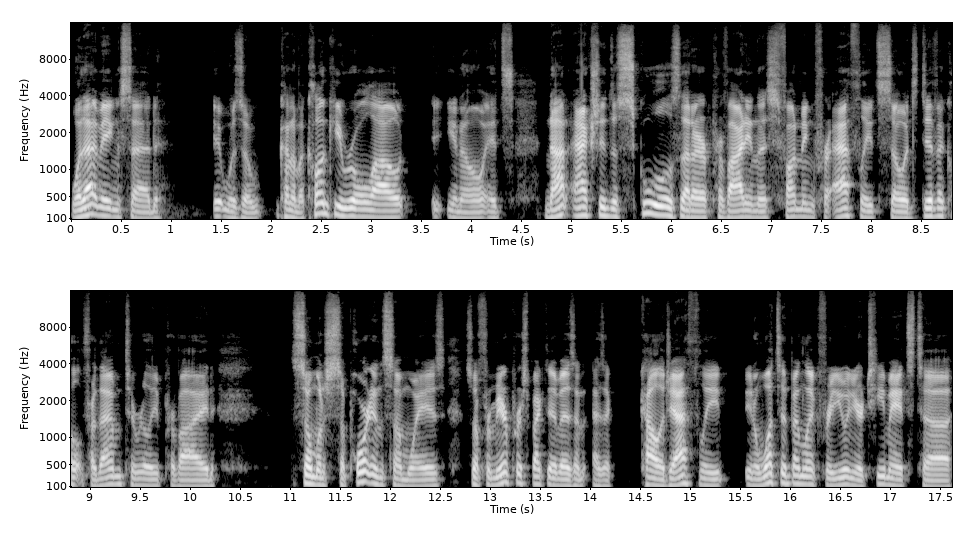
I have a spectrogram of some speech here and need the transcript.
With that being said, it was a kind of a clunky rollout you know it's not actually the schools that are providing this funding for athletes so it's difficult for them to really provide so much support in some ways so from your perspective as an as a college athlete you know what's it been like for you and your teammates to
